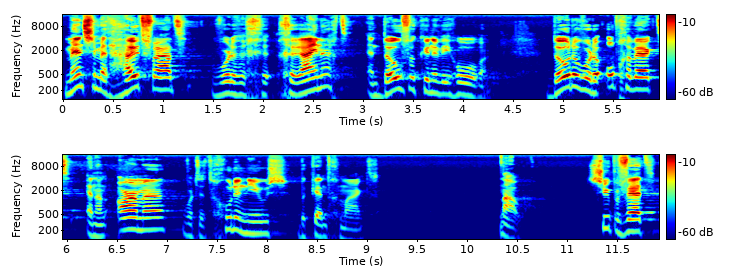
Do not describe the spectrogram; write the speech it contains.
Mensen met huidvraat worden gereinigd en doven kunnen weer horen. Doden worden opgewekt en aan armen wordt het goede nieuws bekendgemaakt. Nou, super vet.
